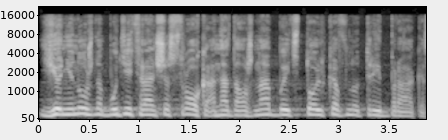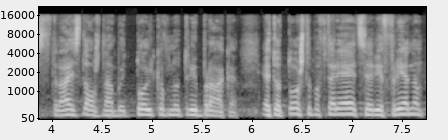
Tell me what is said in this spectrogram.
ее не нужно будить раньше срока, она должна быть только внутри брака, страсть должна быть только внутри брака. Это то, что повторяется рефреном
